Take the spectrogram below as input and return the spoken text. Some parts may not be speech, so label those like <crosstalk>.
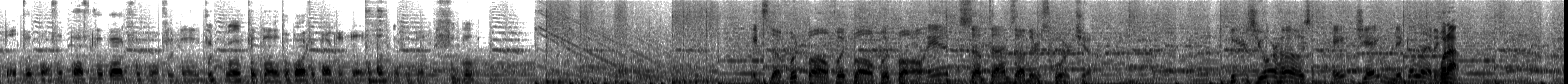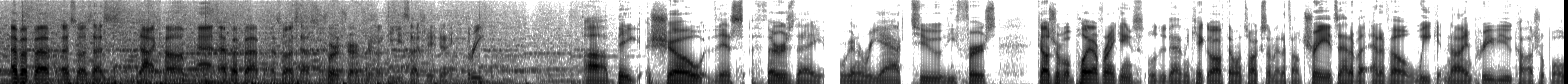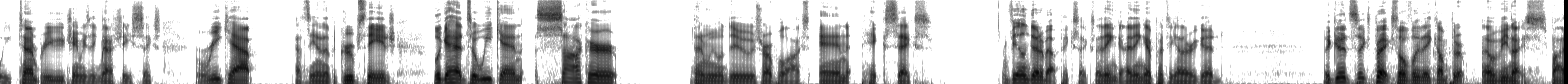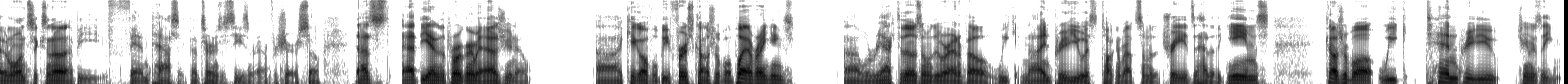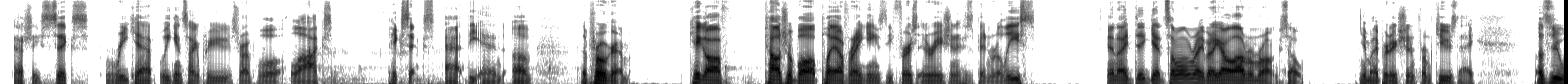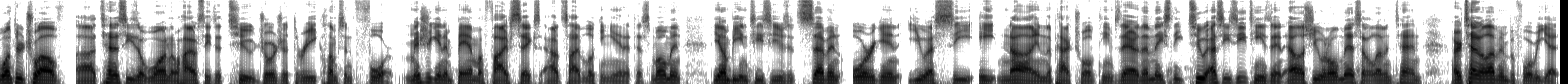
football, football, football, football, football, football, football, football, football, football, football, football, football, football. It's the football, football, football, and sometimes other sport show. Here's your host, AJ Nicoletti. What up? FFFSOSS.com at FFFSOSS, Twitter, Twitter, Twitch on TV slash AJ3. Uh, big show this Thursday. We're going to react to the first college football playoff rankings. We'll do that in the kickoff. Then we'll talk some NFL trades ahead of an NFL Week 9 preview, college football Week 10 preview, Champions League Match Day 6 recap. That's the end of the group stage. Look ahead to weekend soccer. Then we will do Star Pool Locks and Pick Six. I'm feeling good about Pick Six. I think I think I put together a good a good six picks. Hopefully they come through. That would be nice. Five and one, six and zero. That'd be fantastic. That turns the season around for sure. So that's at the end of the program, as you know. Uh, kickoff will be first college football playoff rankings. Uh, we'll react to those, and we'll do our NFL Week Nine preview, with talking about some of the trades ahead of the games. College football Week Ten preview, Champions League actually six recap, weekend soccer preview, star pool locks, pick six at the end of the program. Kickoff, college football playoff rankings. The first iteration has been released, and I did get some of them right, but I got a lot of them wrong. So, in my prediction from Tuesday, let's do one through twelve. Uh, Tennessee's at one, Ohio State's at two, Georgia three, Clemson four, Michigan and Bama five six. Outside looking in at this moment. The unbeaten TCU's at seven, Oregon, USC eight, nine. The Pac-12 teams there. Then they sneak two SEC teams in, LSU and Ole Miss at 11-10 or 10-11 before we get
